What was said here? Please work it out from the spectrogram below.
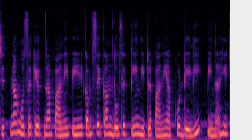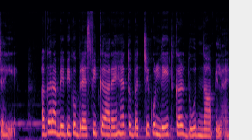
जितना हो सके उतना पानी पिए। कम से कम दो से तीन लीटर पानी आपको डेली पीना ही चाहिए। अगर आप बेबी को ब्रेस्ट फ़ीड करा रहे हैं तो बच्चे को लेट कर दूध ना पिलाएँ।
